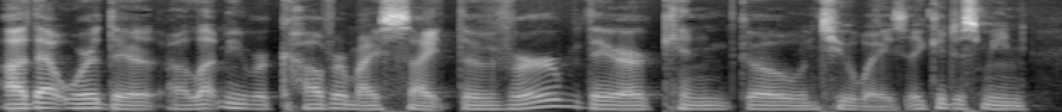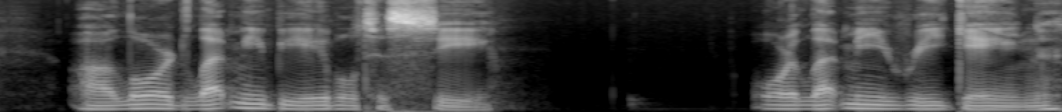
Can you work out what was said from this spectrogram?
Uh, that word there, uh, let me recover my sight. The verb there can go in two ways. It could just mean, uh, Lord, let me be able to see, or let me regain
